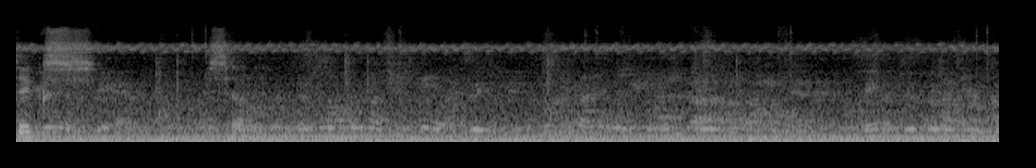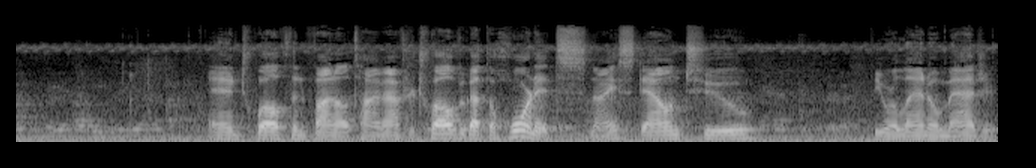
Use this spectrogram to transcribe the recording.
six, seven. And 12th and final time. After 12, we got the Hornets, nice, down to the Orlando Magic.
